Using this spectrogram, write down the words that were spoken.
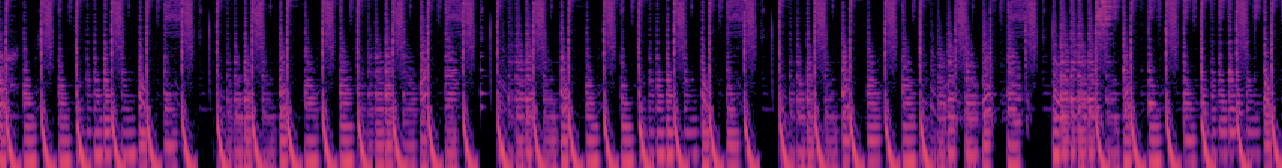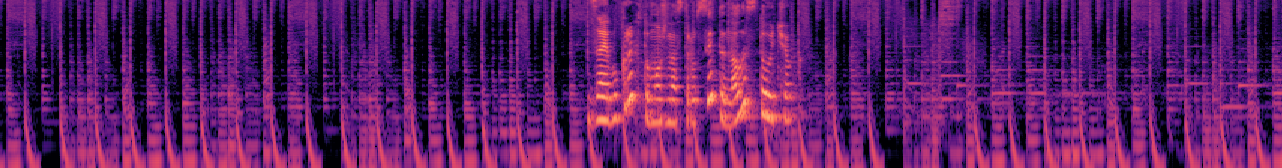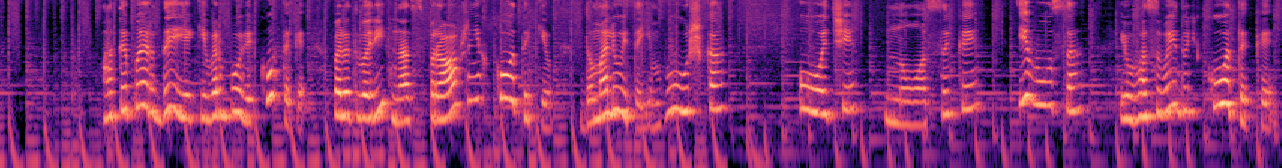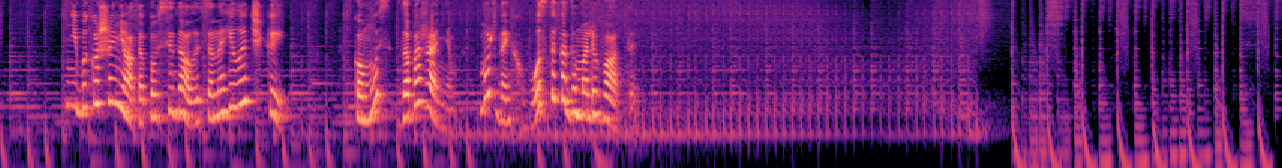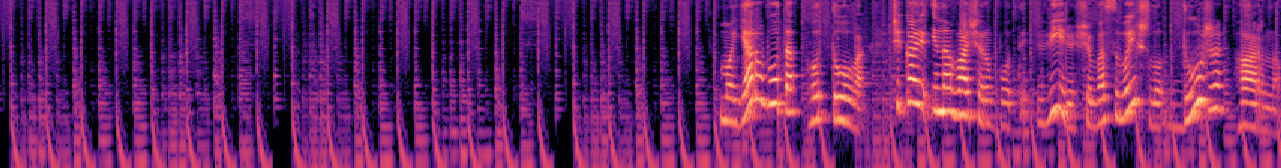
Зайву крихту можна струсити на листочок. А тепер деякі вербові котики перетворіть на справжніх котиків. Домалюйте їм вушка, очі, носики і вуса. І у вас вийдуть котики ніби кошенята повсідалися на гілочки. Комусь за бажанням можна й хвостика домалювати. Моя робота готова. Чекаю і на ваші роботи. Вірю, що у вас вийшло дуже гарно.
